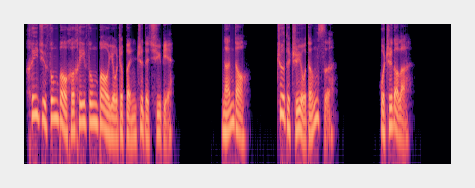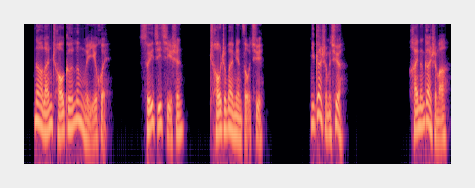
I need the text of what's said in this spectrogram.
黑巨风暴和黑风暴有着本质的区别。难道这的只有等死？我知道了。纳兰朝歌愣了一会，随即起身，朝着外面走去。你干什么去？还能干什么？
